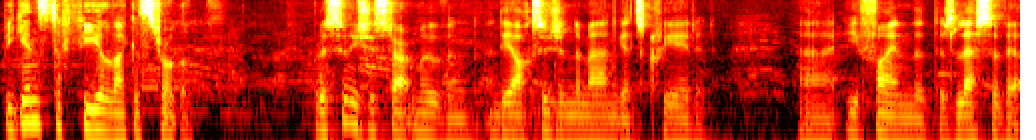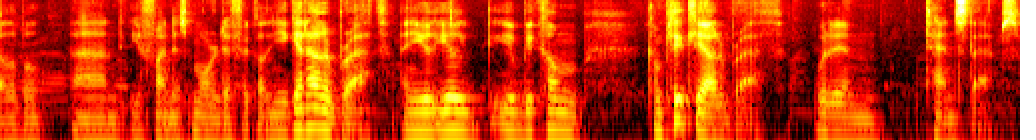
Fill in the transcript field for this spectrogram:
begins to feel like a struggle. But as soon as you start moving and the oxygen demand gets created, uh, you find that there's less available and you find it's more difficult. And you get out of breath and you, you, you become completely out of breath within 10 steps.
